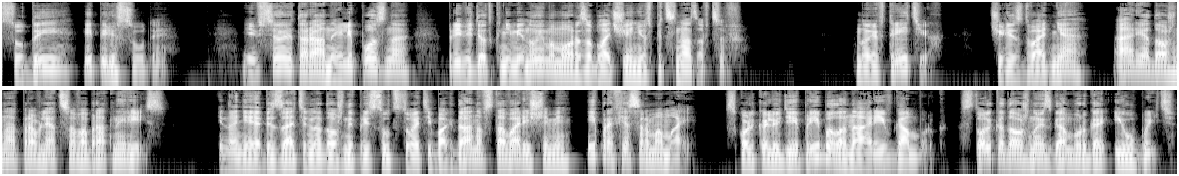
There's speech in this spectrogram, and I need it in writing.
суды и пересуды. И все это рано или поздно приведет к неминуемому разоблачению спецназовцев. Ну и в-третьих, через два дня Ария должна отправляться в обратный рейс, и на ней обязательно должны присутствовать и Богданов с товарищами, и профессор Мамай. Сколько людей прибыло на Арии в Гамбург, столько должно из Гамбурга и убыть.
